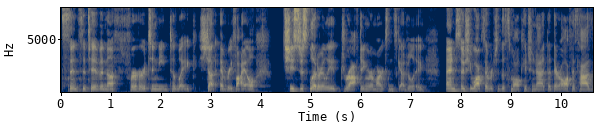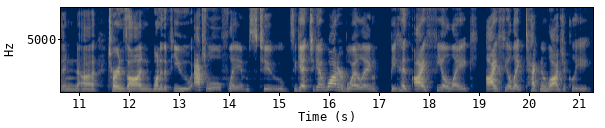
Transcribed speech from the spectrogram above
sensitive enough for her to need to like shut every file. She's just literally drafting remarks and scheduling. And so she walks over to the small kitchenette that their office has and uh, turns on one of the few actual flames to to get to get water boiling because I feel like I feel like technologically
